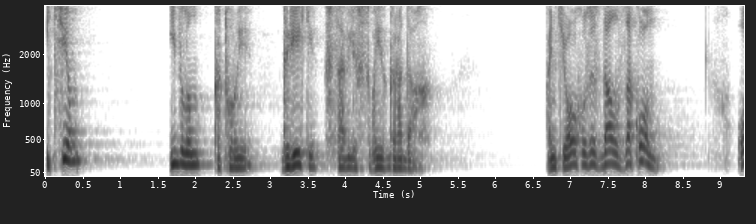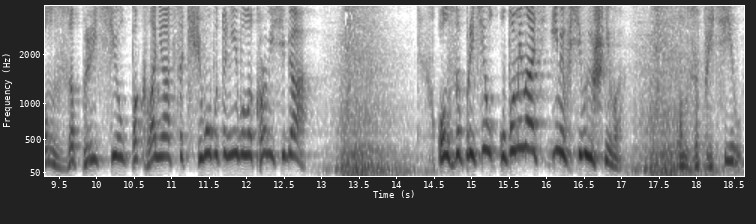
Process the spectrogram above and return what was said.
и тем идолам, которые греки ставили в своих городах. Антиохус издал закон. Он запретил поклоняться чему бы то ни было, кроме себя. Он запретил упоминать имя Всевышнего. Он запретил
